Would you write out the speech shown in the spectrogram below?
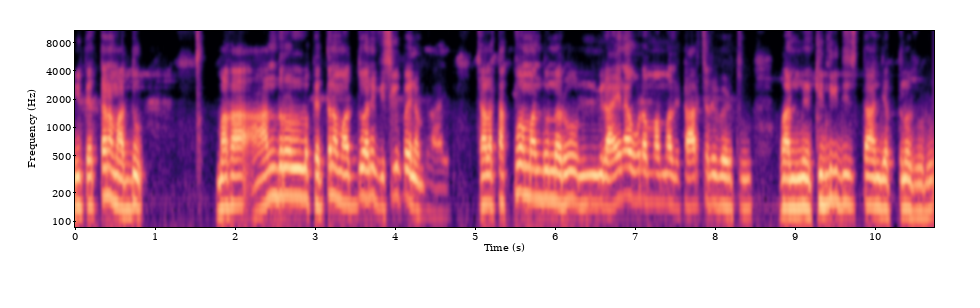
నీ పెత్తనం అద్దు. మాకు ఆంధ్రలో పెత్తనం అద్దు అని విసిగిపోయినాం రా. చాలా తక్కువ మంది ఉన్నారు. మీరు అయినా కూడా మమ్మల్ని టార్చర్ పెడుతూ వాడిని కిందికి దిస్తా అని చెప్తున్నావు చూడు.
